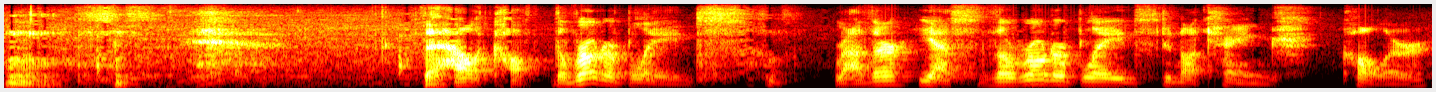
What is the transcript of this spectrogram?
Hmm. the helicopter, the rotor blades, rather, yes, the rotor blades do not change color.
